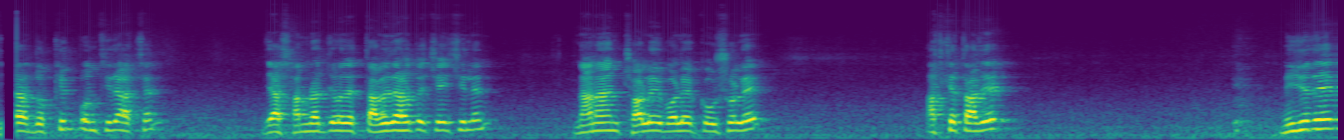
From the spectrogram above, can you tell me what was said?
যারা দক্ষিণপন্থীরা আছেন, যারা সাম্রাজ্যবাদের তাবেদার হতে চেয়েছিলেন, নানান ছলে বলে কৌশলে, আজকে তাদের নিজেদের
